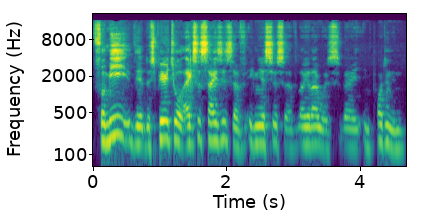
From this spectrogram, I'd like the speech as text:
For me, the, the spiritual exercises of Ignatius of Loyola was very important in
